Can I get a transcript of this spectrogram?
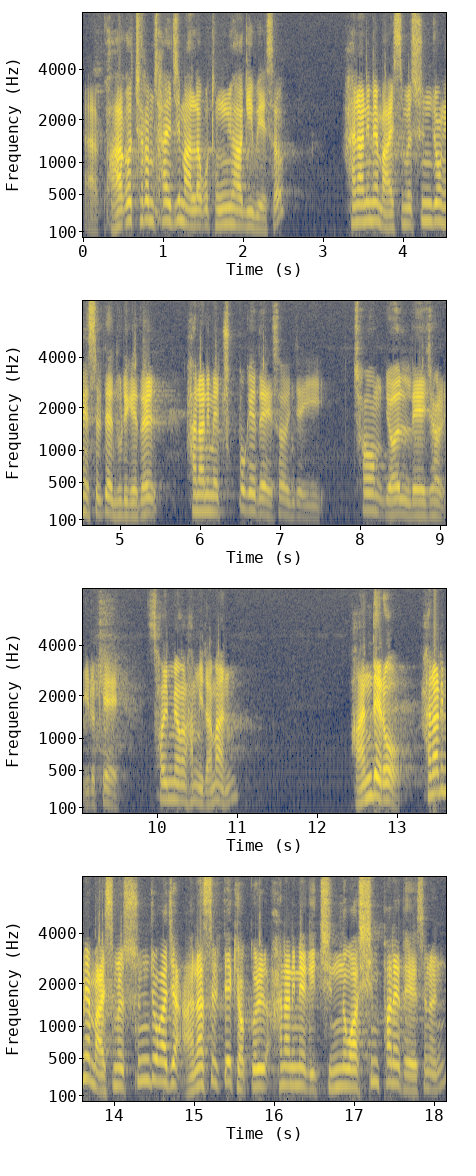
아, 과거처럼 살지 말라고 독려하기 위해서 하나님의 말씀을 순종했을 때 누리게 될 하나님의 축복에 대해서 이제 이 처음 14절 이렇게 설명을 합니다만 반대로 하나님의 말씀을 순종하지 않았을 때 겪을 하나님의 이 진노와 심판에 대해서는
